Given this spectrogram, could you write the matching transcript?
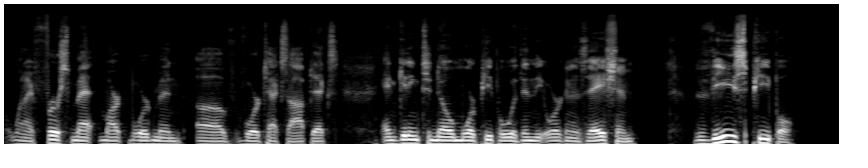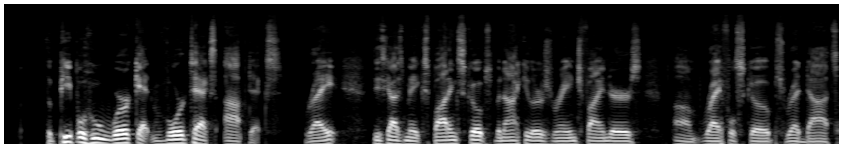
when I first met Mark Boardman of Vortex Optics and getting to know more people within the organization, these people, the people who work at Vortex Optics, right? These guys make spotting scopes, binoculars, rangefinders, um, rifle scopes, red dots,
